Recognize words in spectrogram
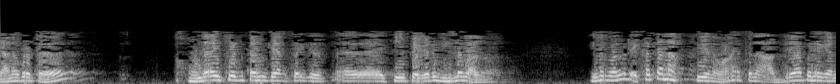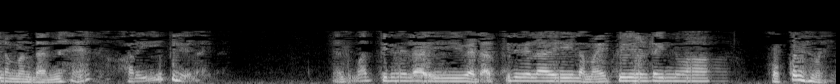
යනකොට හොඳයි කියපු තැන කීපයකට ගිහිල්ලා බලනවා. ඊළ බලනකොට එක තැනක් තියෙනවා. එතන අධ්‍යාපනය ගැන නම් මම දන්නේ නැහැ. හරි පිළිවෙලයි. එතනත් පිළිවෙලයි, වැඩත් පිළිවෙලයි, ළමයි පිළිවෙලට ඉන්නවා. ඔක්කොම එහෙමයි.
